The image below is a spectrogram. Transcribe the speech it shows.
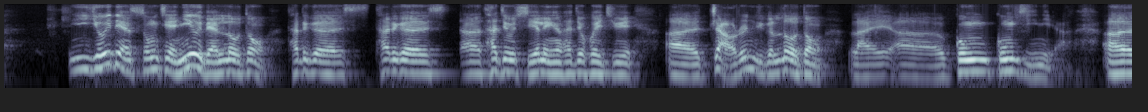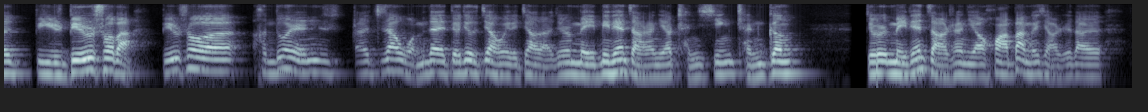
你有一点松懈，你有一点漏洞，他这个他这个呃，他就邪灵，他就会去呃找着你这个漏洞来呃攻攻击你啊，呃，比比如说吧。比如说，很多人呃知道我们在得救的教会里教导，就是每每天早上你要晨兴晨更，就是每天早上你要花半个小时到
